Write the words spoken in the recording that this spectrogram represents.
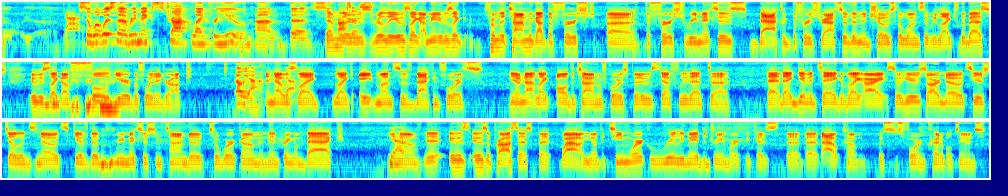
Wow. So, what was the remix track like for you? Um, the, the similar. process. It was really. It was like. I mean, it was like from the time we got the first, uh, the first remixes back, like the first drafts of them, and chose the ones that we liked the best. It was like a full year before they dropped, oh yeah, and that was Yeah. like like eight months of back and forths. You know, not like all the time, of course, but it was definitely that. Uh, that, that give and take of like, all right, so here's our notes, here's Dylan's notes. Give the Mhm. remixer some time to to work them, and then bring them back you Yeah. know it, it was it was a process but wow you know the teamwork really made the dream work because the the, the outcome was just four incredible tunes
